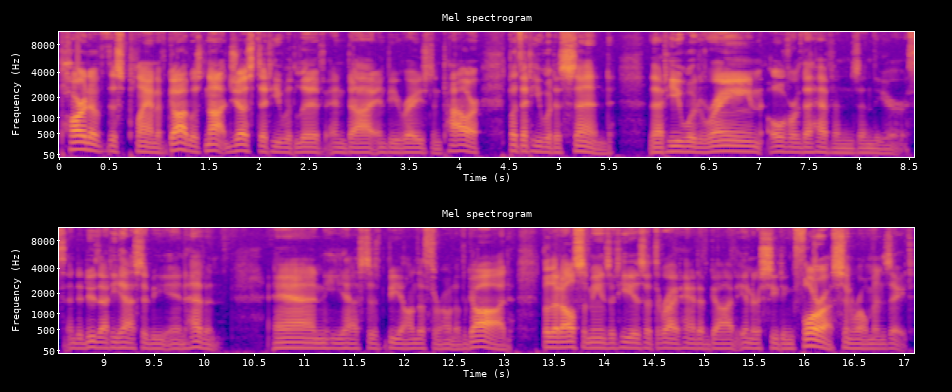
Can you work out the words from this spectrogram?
part of this plan of God was not just that he would live and die and be raised in power, but that he would ascend, that he would reign over the heavens and the earth. And to do that, he has to be in heaven. And he has to be on the throne of God. But that also means that he is at the right hand of God interceding for us in Romans 8.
